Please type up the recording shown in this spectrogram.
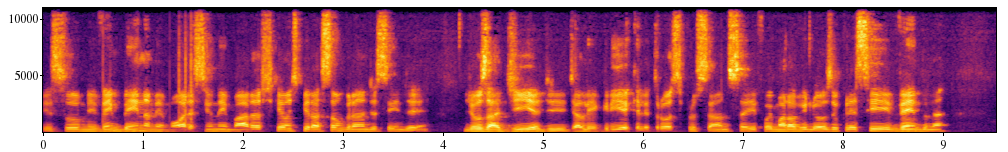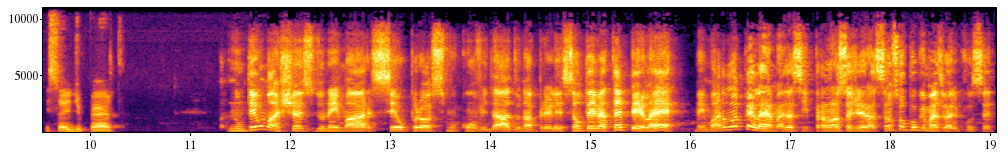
Isso me vem bem na memória, assim, o Neymar acho que é uma inspiração grande, assim, de, de ousadia, de, de alegria que ele trouxe para o Santos, aí foi maravilhoso, eu cresci vendo, né, isso aí de perto não tem uma chance do Neymar ser o próximo convidado na pré-eleição? Teve até Pelé. Neymar não é Pelé, mas assim, para nossa geração, eu sou um pouquinho mais velho que você.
